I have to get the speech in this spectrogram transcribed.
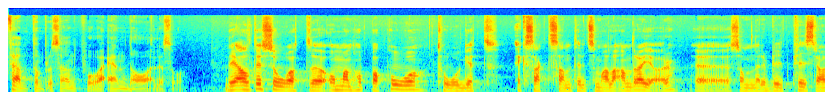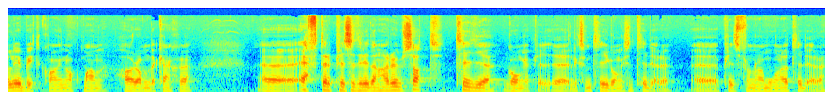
15% på en dag eller så. Det är alltid så att eh, om man hoppar på tåget exakt samtidigt som alla andra gör, eh, som när det blir ett prisrally i bitcoin och man hör om det kanske eh, efter priset redan har rusat tio gånger, eh, liksom tio gånger sitt tidigare eh, pris från några månader tidigare,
